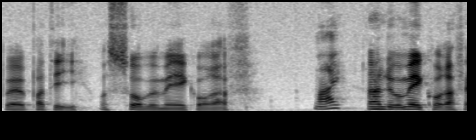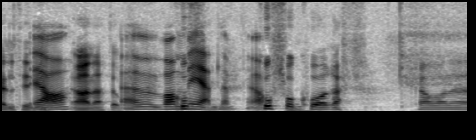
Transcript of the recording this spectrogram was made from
parti, og så ble med i KrF. Nei. Ja, du var med i KrF hele tiden? Ja, ja nettopp. jeg var medlem. Ja. Hvorfor KrF? Hva var det?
